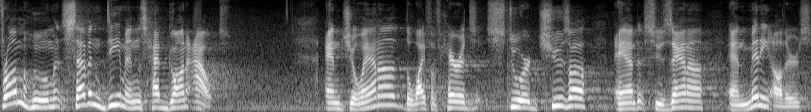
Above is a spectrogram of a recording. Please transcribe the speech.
from whom seven demons had gone out and Joanna, the wife of Herod's steward Chuza, and Susanna, and many others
